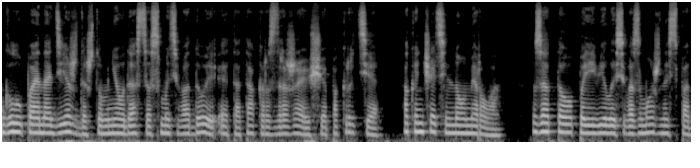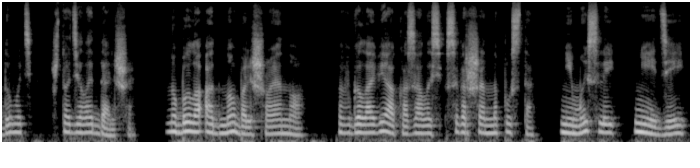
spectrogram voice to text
Глупая надежда, что мне удастся смыть водой это так раздражающее покрытие, окончательно умерла. Зато появилась возможность подумать, что делать дальше. Но было одно большое «но». В голове оказалось совершенно пусто. Ни мыслей, ни идей,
